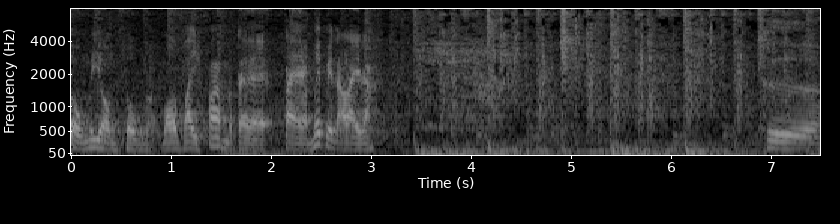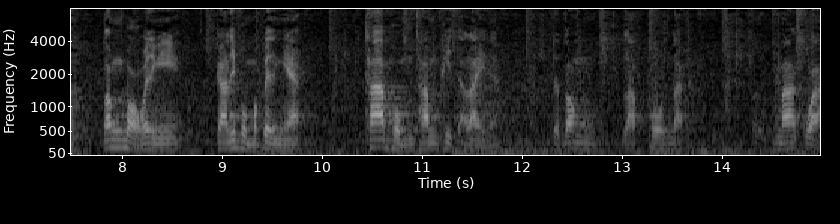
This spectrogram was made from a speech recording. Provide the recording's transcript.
หนีส่งไม่ยอมส่งอะมอไซค์ฟ้ามาแต่แต่ไม่เป็นอะไรนะ คือต้องบอกว่าอย่างนี้ การที่ผมมาเป็นอย่างเงี้ย ถ้าผมทำผิดอะไรเนี่ย จะต้องรับโทษหนักมากกว่า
